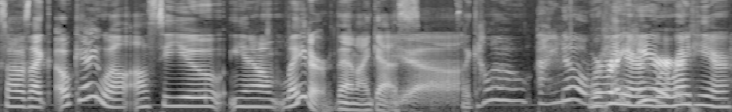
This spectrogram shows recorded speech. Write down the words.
so I was like, okay, well, I'll see you, you know, later then, I guess. Yeah. It's like, hello, I know. we're, We're, right here, here. we're right here.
